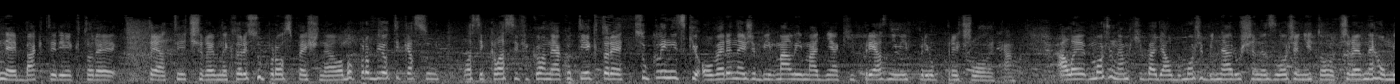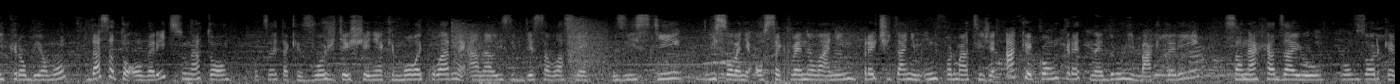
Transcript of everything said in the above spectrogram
iné baktérie, ktoré, teda tie črevné, ktoré sú prospešné, lebo probiotika sú vlastne klasifikované ako tie, ktoré sú klinicky overené, že by mali mať nejaký priaznivý vplyv pre človeka ale môžu nám chýbať alebo môže byť narušené zloženie toho črevného mikrobiomu. Dá sa to overiť, sú na to v podstate také zložitejšie nejaké molekulárne analýzy, kde sa vlastne zistí vyslovene osekvenovaním, prečítaním informácií, že aké konkrétne druhy baktérií sa nachádzajú vo vzorke.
